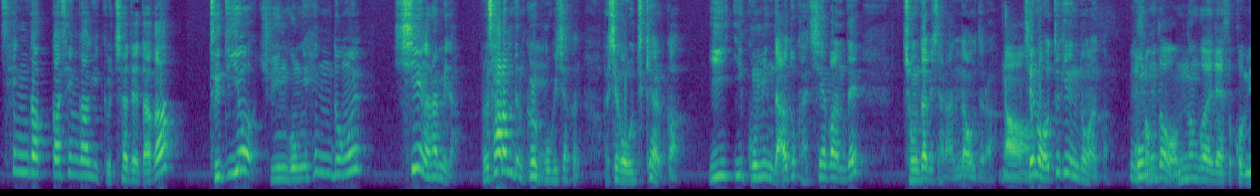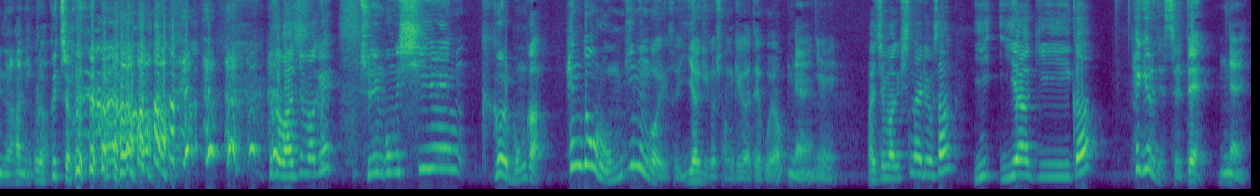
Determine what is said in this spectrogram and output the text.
생각과 생각이 교차되다가 드디어 주인공의 행동을 시행을 합니다. 그럼 사람들은 그걸 네. 보기 시작한. 아, 제가 어떻게 할까? 이, 이 고민 나도 같이 해봤는데 정답이 잘 안 나오더라. 어. 쟤는 어떻게 행동할까? 고민- 정답 없는 거에 대해서 고민을 하니까. 어, 그쵸. 그래서 마지막에 주인공이 시행 그걸 뭔가 행동으로 옮기는 거에서 이야기가 전개가 되고요. 네, 예. 마지막에 시나리오상 이 이야기가 해결이 됐을 때 네,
